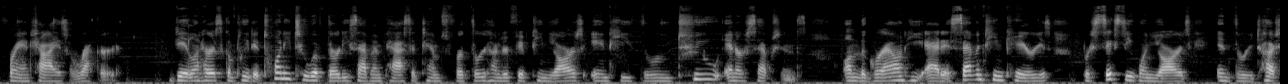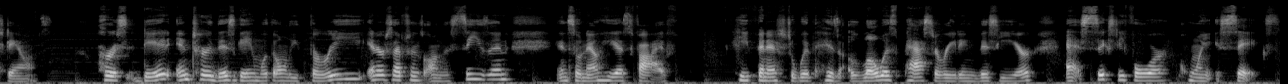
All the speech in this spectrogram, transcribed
franchise record. Jalen Hurts completed 22 of 37 pass attempts for 315 yards and he threw two interceptions. On the ground, he added 17 carries for 61 yards and three touchdowns. Hurts did enter this game with only three interceptions on the season, and so now he has five. He finished with his lowest passer rating this year at 64.6.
